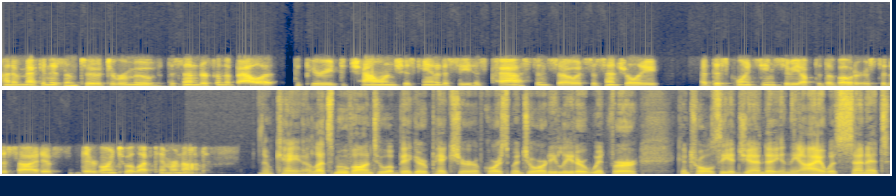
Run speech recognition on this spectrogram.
kind of mechanism to, to remove the senator from the ballot. The period to challenge his candidacy has passed. And so it's essentially, at this point, seems to be up to the voters to decide if they're going to elect him or not. Okay, uh, let's move on to a bigger picture. Of course, Majority Leader Whitver controls the agenda in the Iowa Senate.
